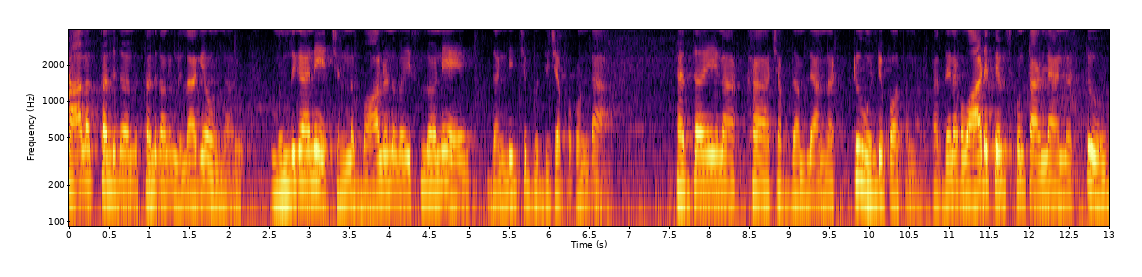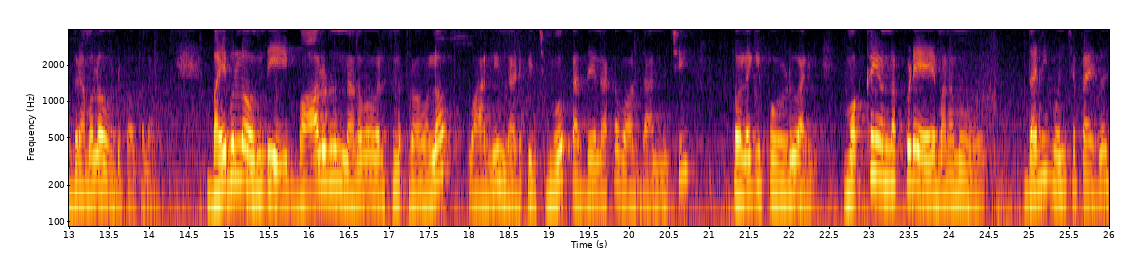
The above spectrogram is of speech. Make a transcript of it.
చాలా తల్లిదండ్రులు తల్లిదండ్రులు ఇలాగే ఉన్నారు. ముందుగానే చిన్న బాలుని వయసులోనే దండించి బుద్ధి చెప్పకుండా పెద్ద అయినాక చెప్దాంలే అన్నట్టు ఉండిపోతున్నారు. పెద్ద అయినాక వాడే తెలుసుకుంటాడులే అన్నట్టు భ్రమలో ఉండిపోతున్నారు. బైబిల్లో ఉంది బాలును నడవవలసిన త్రోవలో వాడిని నడిపించము. పెద్దయినాక వాడు దాని నుంచి తొలగిపోడు అని. మొక్క ఉన్నప్పుడే మనము దాన్ని ఉంచే ప్రయత్నం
